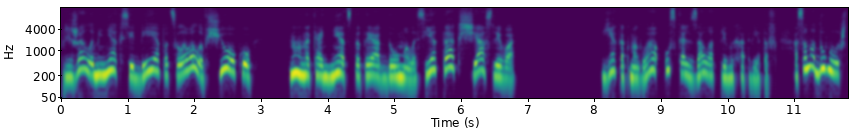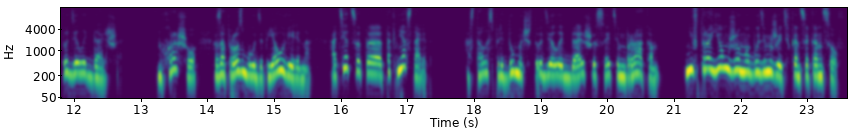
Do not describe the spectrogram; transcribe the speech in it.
Прижала меня к себе, поцеловала в щеку. Ну, наконец-то ты отдумалась, я так счастлива. Я, как могла, ускользала от прямых ответов, а сама думала, что делать дальше. Ну хорошо, запрос будет, я уверена. Отец это так не оставит. Осталось придумать, что делать дальше с этим браком. Не втроем же мы будем жить, в конце концов.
